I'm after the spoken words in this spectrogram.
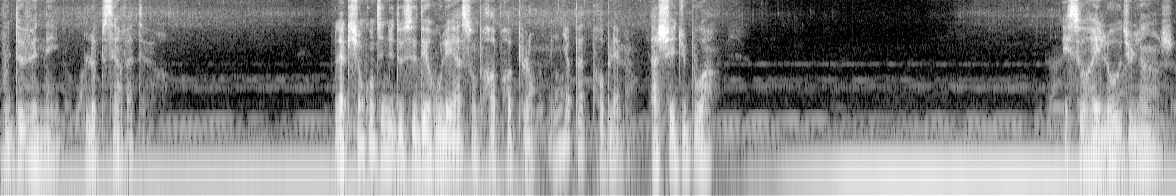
Vous devenez l'observateur. L'action continue de se dérouler à son propre plan, il n'y a pas de problème. Hachez du bois, essorer l'eau du linge.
